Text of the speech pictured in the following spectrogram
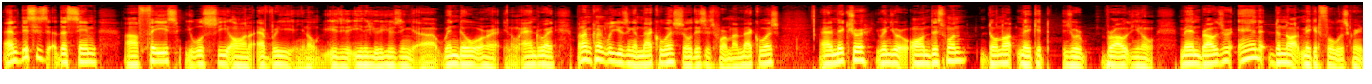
And this is the same uh, face you will see on every you know either, you're using a window or you know android. But i'm currently using a mac os so this is for my mac os and make sure when you're on this one do not make it your browse you know main browser and do not make it full screen.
